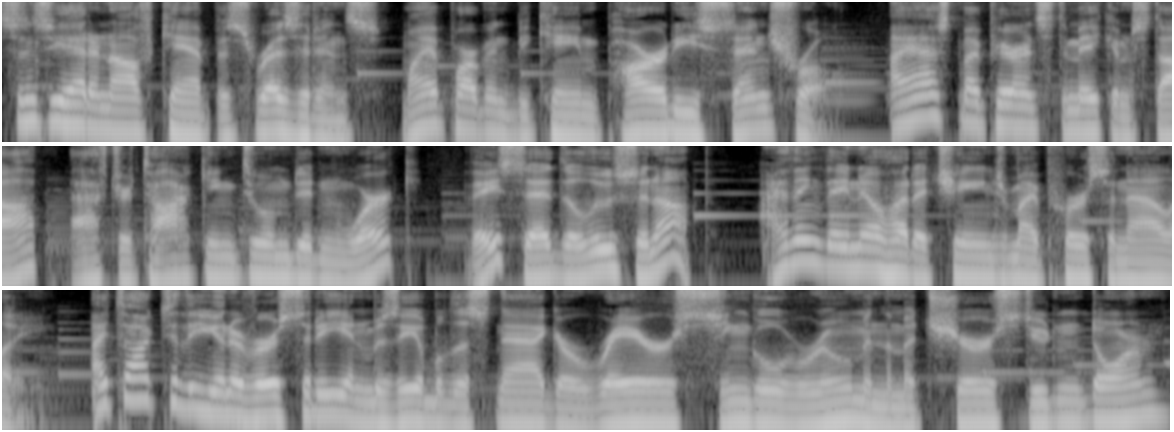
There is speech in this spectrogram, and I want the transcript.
Since he had an off campus residence, my apartment became party central. I asked my parents to make him stop after talking to him didn't work. They said to loosen up. I think they know how to change my personality. I talked to the university and was able to snag a rare single room in the mature student dorm.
